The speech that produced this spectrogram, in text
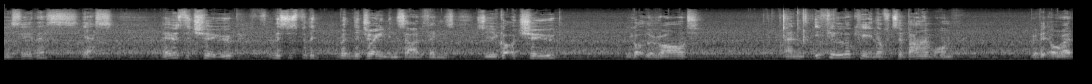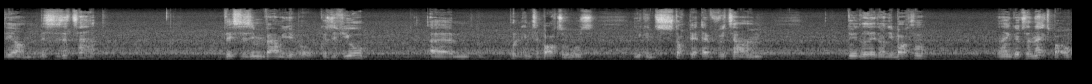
You see this? Yes. Here's the tube. This is for the when the draining side of things. So you've got a tube, you've got the rod, and if you're lucky enough to buy one with it already on, this is a tap. This is invaluable because if you're um, putting it into bottles, you can stop it every time, do the lid on your bottle, and then go to the next bottle.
